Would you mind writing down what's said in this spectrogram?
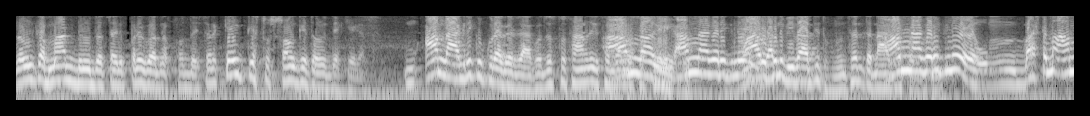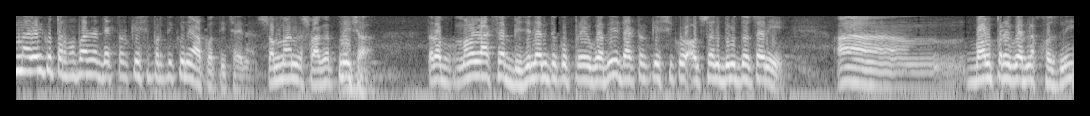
र उनका माग विरुद्ध चाहिँ प्रयोग गर्न खोज्दैछ। र केही त्यस्तो सङ्केतहरू देखिएका छन्। आम नागरिकको कुरा गरिरहेको जस्तो सामाजिक आम नागरिक आम नागरिकले पनि विभाजित हुनुहुन्छ नि त आम नागरिक नागरिकले वास्तवमा आम नागरिकको तर्फबाट डाक्टर केसीप्रति कुनै आपत्ति छैन। सम्मान र स्वागत नै छ। तर मलाई लाग्छ भिजिलेन्टको प्रयोग गर्ने डाक्टर केसीको अल्सन विरुद्ध चाहिँ बल प्रयोग गर्न खोज्ने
